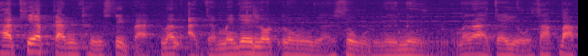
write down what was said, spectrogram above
ถ้าเทียบกันถึง 10อะมันอาจจะไม่ได้ลดลงเหลือศูนย์หรือ 1 มันอาจจะอยู่สักแบบ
